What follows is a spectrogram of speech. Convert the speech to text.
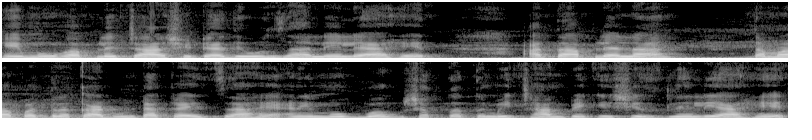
हे मूग आपले चार शिट्या देऊन झालेले आहेत. आता आपल्याला तमाळपत्र काढून टाकायचं आहे आणि मूग बघू शकता तुम्ही छानपैकी शिजलेली आहेत.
